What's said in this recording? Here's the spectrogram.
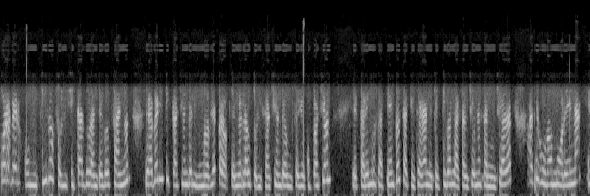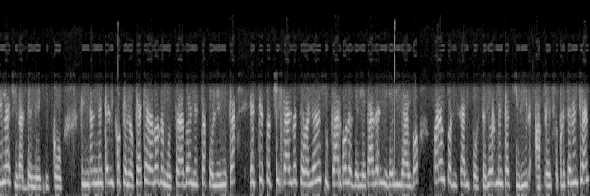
por haber omitido solicitar durante dos años la verificación del inmueble para obtener la autorización de uso y ocupación. Estaremos atentos a que se hagan efectivas las sanciones anunciadas, aseguró Morena en la Ciudad de México. Finalmente dijo que lo que ha quedado demostrado en esta polémica es que Xochitl Galvez se valió de su cargo de delegada en Miguel Hidalgo para autorizar y posteriormente adquirir a precio preferencial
